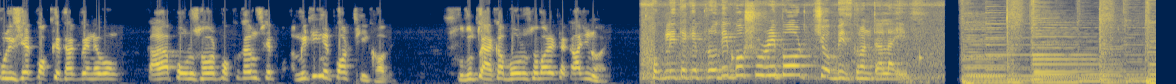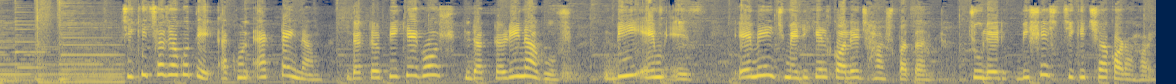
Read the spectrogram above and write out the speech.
পুলিশের পক্ষে থাকবেন এবং কারা পৌরসভার পক্ষে থাকবেন সে মিটিং এর পর ঠিক হবে। শুধু তো একা পৌরসভার একটা কাজ নয়। হুগলি থেকে প্রদীপ বসুর রিপোর্ট চব্বিশ ঘণ্টা লাইভ। চিকিৎসা জগতে এখন একটাই নাম doctor P K Ghosh doctor Rina Ghosh BMS MH medical college হাসপাতাল চুলের বিশেষ চিকিৎসা করা হয়।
